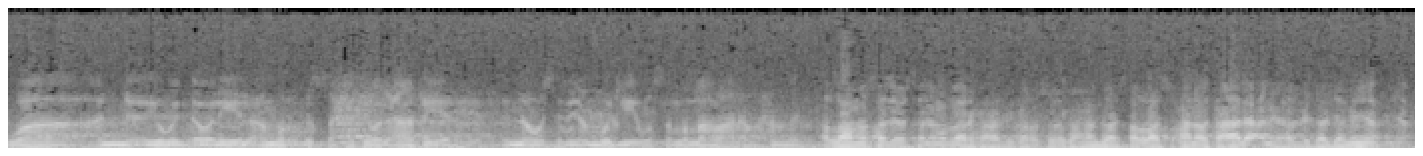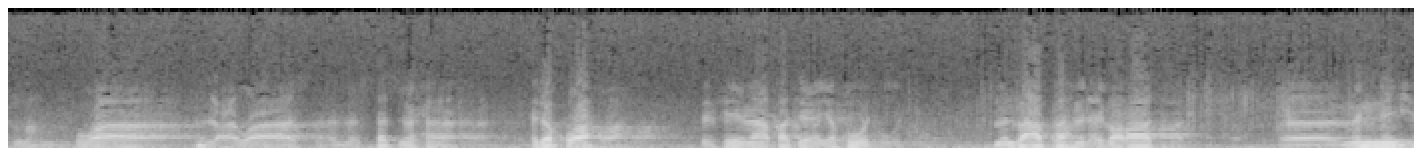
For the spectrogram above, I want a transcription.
وأن يمد ولي الأمر بالصحة والعافية. إنه سميع مجيب وصلى الله على محمد. اللهم صل وسلم وبارك على عبدك ورسولك محمد. وأسأل الله سبحانه وتعالى أن يثبت الجميع. واستسمح الإخوة فيما قد يفوت من بعض فهم العبارات. مني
